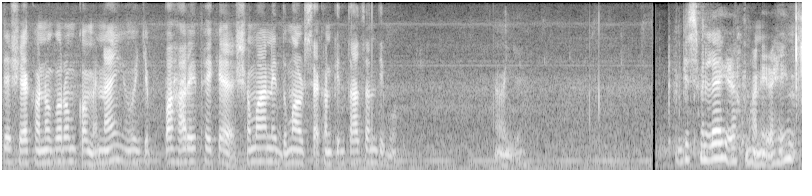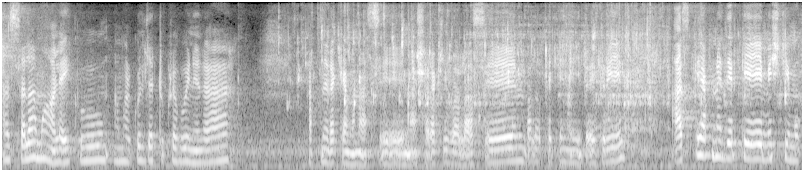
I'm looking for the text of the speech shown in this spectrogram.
দেশে এখনও গরম কমে নাই, ওই যে পাহাড়ে থেকে সমানে দুমা উঠছে, এখন কিন্তু আজান দিব। ওই যে। বিসমিল্লাহ রহমান রাহিম। আসসালামু আলাইকুম, আমার কুলজার টুকরা বোনেরা। আপনারা কেমন আছেন? আশা রাখি ভালো আছেন। ভালো থেকে নেই করে। আজকে আপনাদেরকে মিষ্টি মুখ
